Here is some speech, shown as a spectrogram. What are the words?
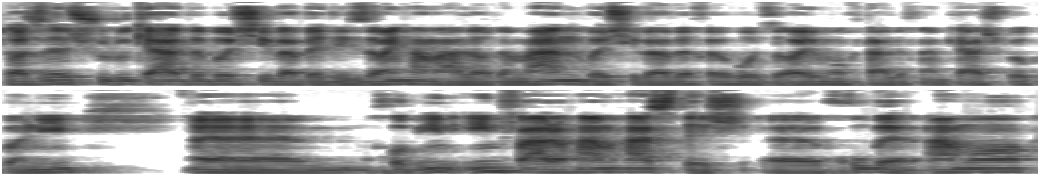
تازه شروع کرده باشی و به design هم علاقه‌مند باشی و بخوای حوزه های مختلف هم کشف بکنی خب این این فراهم هستش خوبه. اما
